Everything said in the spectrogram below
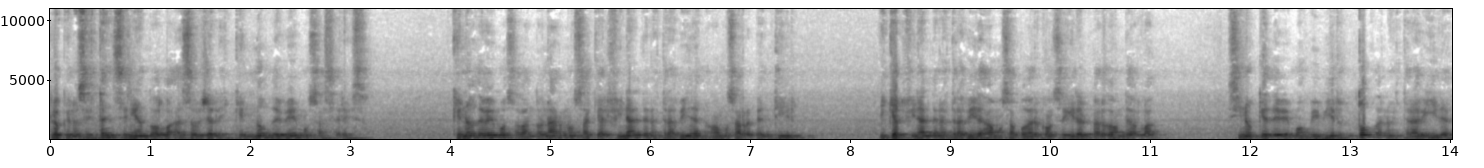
Lo que nos está enseñando Allah es que no debemos hacer eso, que no debemos abandonarnos a que al final de nuestras vidas nos vamos a arrepentir y que al final de nuestras vidas vamos a poder conseguir el perdón de Allah, sino que debemos vivir toda nuestra vida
